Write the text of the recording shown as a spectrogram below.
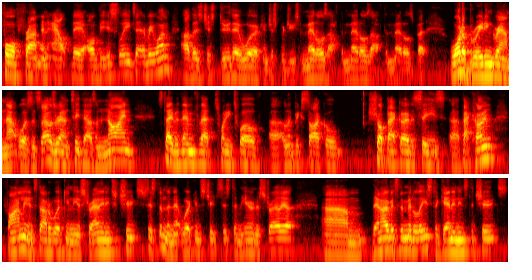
forefront and out there, obviously, to everyone. Others just do their work and just produce medals after medals after medals. But what a breeding ground that was. And so that was around 2009. Stayed with them for that 2012 uh, Olympic cycle. Shot back overseas, uh, back home finally, and started working in the Australian Institute system, the Network Institute system here in Australia. Um, then over to the Middle East, again in institutes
